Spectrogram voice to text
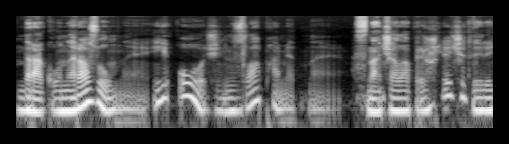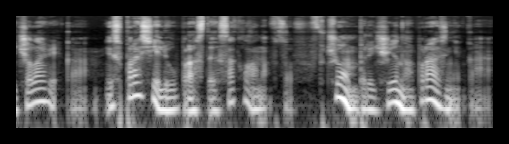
Драконы разумные и очень злопамятные. Сначала пришли четыре человека и спросили у простых соклановцев, чем причина праздника.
